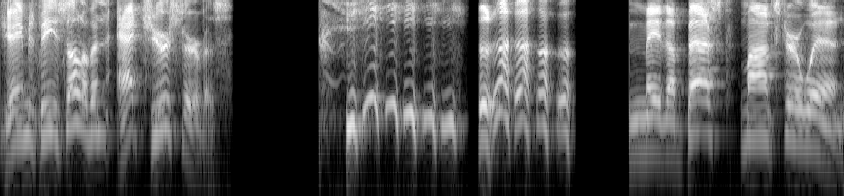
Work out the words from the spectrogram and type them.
James P. Sullivan at your service. May the best monster win.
